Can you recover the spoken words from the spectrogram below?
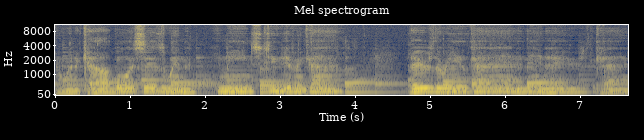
And when a cowboy says women, he means two different kinds. There's the real kind, and then there's the kind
